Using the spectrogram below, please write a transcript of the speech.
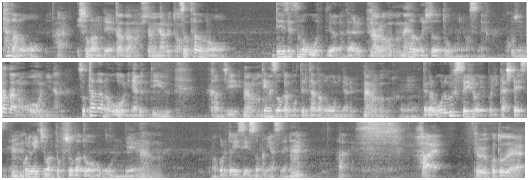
ただのは人なんで。い、ただの人になると。そうただの伝説の王ではなくなる、なるほどね。ただの人だと思いますね。個人的に。ただの王になる。そうただの王になるっていう感じ。なるほどね。転送感持ってるただの王になる。なるほど。うん、だからオールブステールはやっぱり生かしたいですね、うん。これが一番特徴だとは思うんで、なるまあ、これと SS の組み合わせでね、はい。はい。ということで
